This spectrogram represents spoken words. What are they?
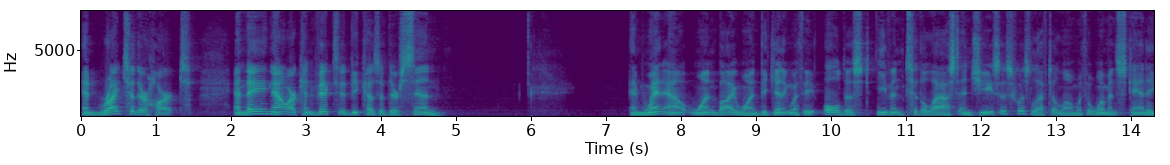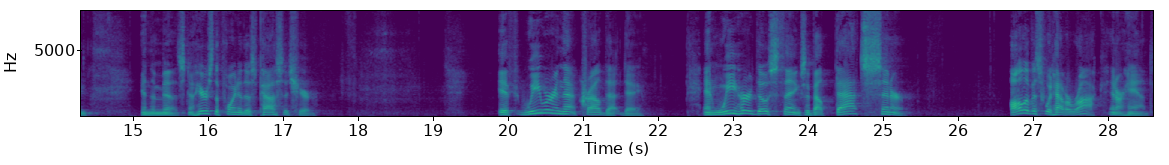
and right to their heart. And they now are convicted because of their sin. And went out one by one, beginning with the oldest, even to the last. And Jesus was left alone with a woman standing in the midst. Now, here's the point of this passage here. If we were in that crowd that day and we heard those things about that sinner, all of us would have a rock in our hand.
